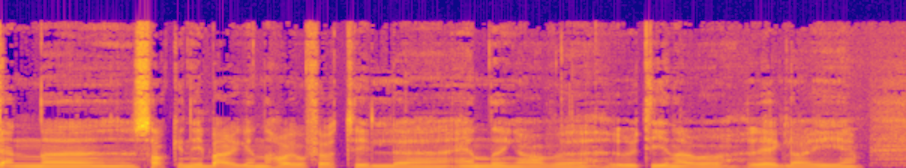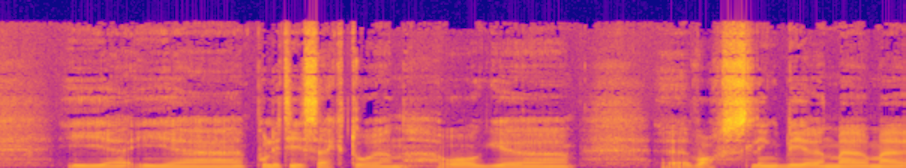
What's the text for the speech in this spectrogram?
den uh, saken i Bergen har jo ført til uh, endring av uh, rutiner og regler i, i, i politisektoren. Og varsling blir en mer og mer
